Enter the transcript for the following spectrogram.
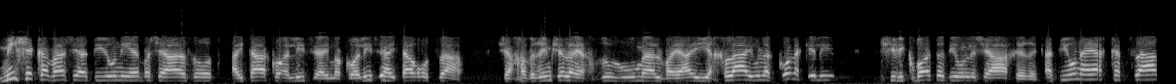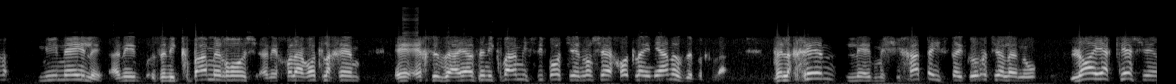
מי שקבע שהדיון יהיה בשעה הזאת הייתה הקואליציה. אם הקואליציה הייתה רוצה שהחברים שלה יחזרו מהלוויה, היא יכלה, היו לה כל הכלים בשביל לקבוע את הדיון לשעה אחרת. הדיון היה קצר ממילא. אני, זה נקבע מראש, אני יכול להראות לכם אה, איך שזה היה, זה נקבע מסיבות שהן לא שייכות לעניין הזה בכלל. ולכן, למשיכת ההסתייגויות שלנו, לא היה קשר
